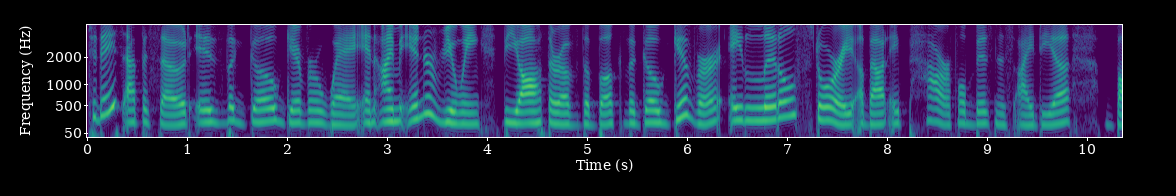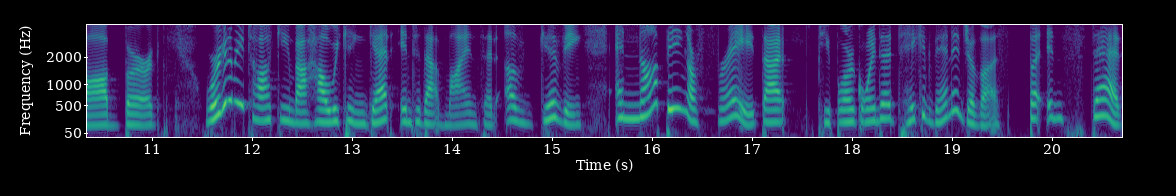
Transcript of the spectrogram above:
Today's episode is The Go Giver Way, and I'm interviewing the author of the book, The Go Giver A Little Story About a Powerful Business Idea, Bob Burg. We're going to be talking about how we can get into that mindset of giving and not being afraid that people are going to take advantage of us. But instead,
